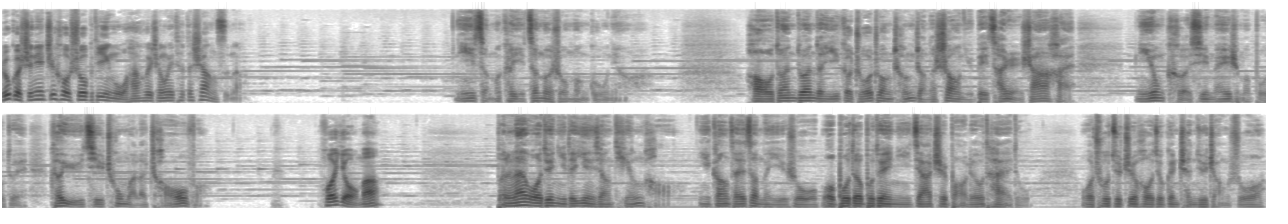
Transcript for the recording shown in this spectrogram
如果十年之后，说不定我还会成为他的上司呢。你怎么可以这么说孟姑娘啊？好端端的一个茁壮成长的少女被残忍杀害，你用可惜没什么不对，可语气充满了嘲讽。我有吗？本来我对你的印象挺好，你刚才这么一说，我不得不对你加持保留态度。我出去之后就跟陈局长说，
